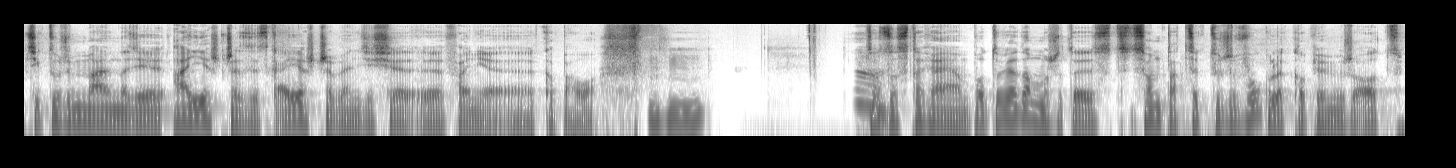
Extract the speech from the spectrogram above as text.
ci, którzy mają nadzieję, a jeszcze zyska, a jeszcze będzie się e, fajnie e, kopało. Mhm. To zostawiają, bo to wiadomo, że to jest, są tacy, którzy w ogóle kopią już od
